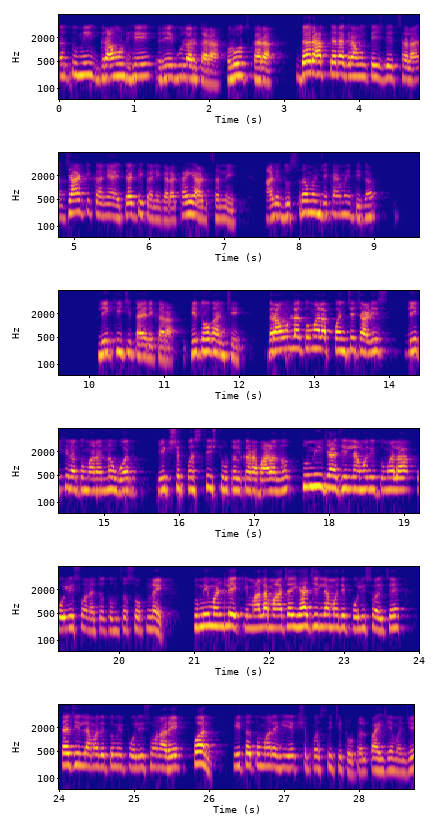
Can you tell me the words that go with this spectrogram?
तर तुम्ही ग्राउंड हे रेग्युलर करा रोज करा. दर हप्त्याला ग्राउंड टेस्ट देत चला. ज्या ठिकाणी आहे त्या ठिकाणी करा. काही अडचण नाही. आणि दुसरं म्हणजे काय माहिती का? लेखीची तयारी करा. हे दोघांचे. ग्राउंडला तुम्हाला पंचेचाळीस लेखीला तुम्हाला नव्वद एकशे पस्तीस टोटल करा बाळांनो. तुम्ही ज्या जिल्ह्यामध्ये तुम्हाला पोलीस होण्याचं तुमचं स्वप्न आहे तुम्ही म्हणले की मला माझ्या ह्या जिल्ह्यामध्ये पोलीस व्हायचे त्या जिल्ह्यामध्ये तुम्ही पोलीस होणार आहे. पण इथं तुम्हाला ही एकशे पस्तीसची टोटल पाहिजे म्हणजे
